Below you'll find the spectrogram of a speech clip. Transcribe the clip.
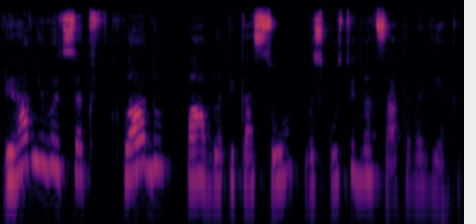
приравниваются к вкладу Пабло Пикассо в искусстве XX века.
